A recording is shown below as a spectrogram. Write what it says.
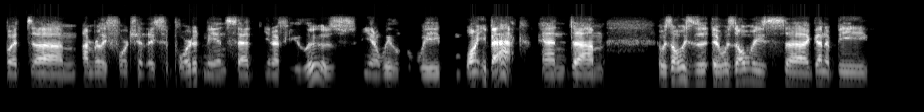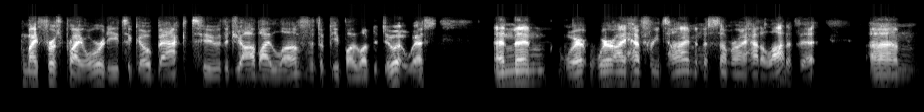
But um, I'm really fortunate they supported me and said, you know, if you lose, you know, we we want you back. And um, it was always it was always uh, going to be my first priority to go back to the job I love with the people I love to do it with. And then where where I have free time in the summer, I had a lot of it. Um,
